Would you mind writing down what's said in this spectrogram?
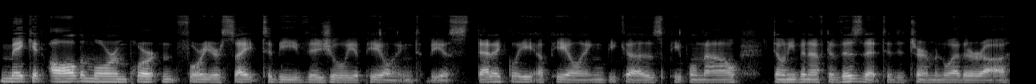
make it all the more important for your site to be visually appealing, to be aesthetically appealing, because people now don't even have to visit it to determine whether uh,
